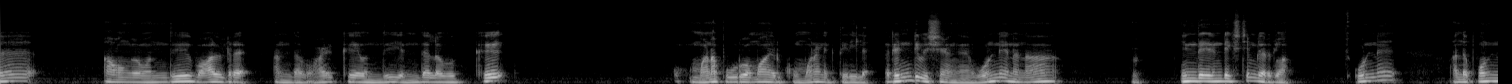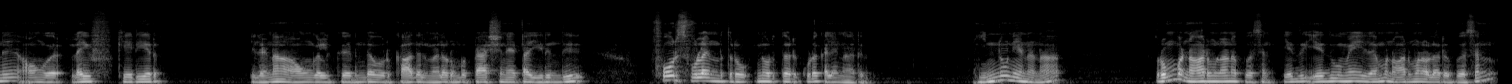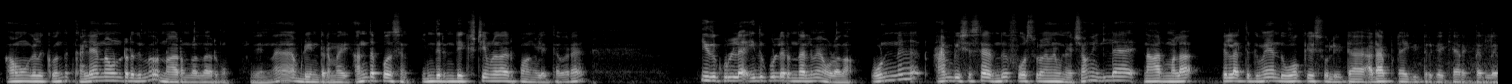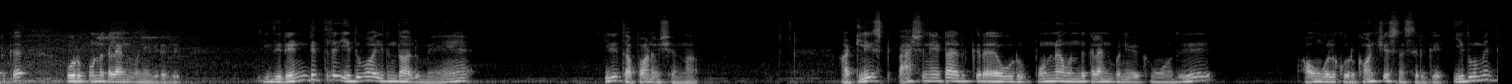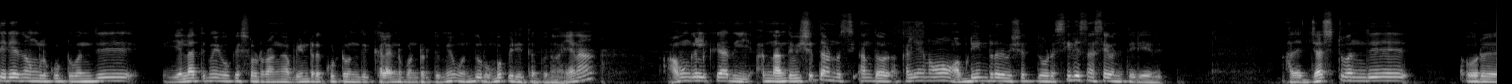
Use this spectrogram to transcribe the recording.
அவங்க வந்து வாழ்கிற அந்த வாழ்க்கை வந்து எந்த அளவுக்கு மனப்பூர்வமாக இருக்குமான்னு எனக்கு தெரியல. ரெண்டு விஷயங்க. ஒன்று என்னென்னா இந்த ரெண்டு எக்ஸ்ட்ரீமில் இருக்கலாம். ஒன்று அந்த பொண்ணு அவங்க லைஃப் கெரியர் இல்லைன்னா அவங்களுக்கு இருந்த ஒரு காதல் மேலே ரொம்ப பேஷனேட்டாக இருந்து ஃபோர்ஸ்ஃபுல்லாக இன்னொருத்தர் இன்னொருத்தர் கூட கல்யாணம் ஆகுது இன்னொன்று என்னென்னா ரொம்ப நார்மலான பர்சன் எது எதுவுமே இல்லாமல் நார்மலாக வளர்கிற பர்சன் அவங்களுக்கு வந்து கல்யாணன்றதுமே ஒரு நார்மலாக தான் இருக்கும். இது என்ன அப்படின்ற மாதிரி. அந்த பர்சன் இந்த ரெண்டு எக்ஸ்ட்ரீமில் தான் இருப்பாங்களே தவிர இதுக்குள்ளே இதுக்குள்ளே இருந்தாலுமே அவ்வளோதான் ஒன்று ஆம்பிஷியஸாக இருந்து ஃபோர்ஸ்ஃபுல்லாக பண்ணி வச்சாங்க இல்லை நார்மலாக எல்லாத்துக்குமே அந்த ஓகே சொல்லிட்டு அடாப்ட் ஆகிட்டு இருக்க கேரக்டரில் இருக்க ஒரு பொண்ணு கல்யாணம் பண்ணிக்கிறது. இது ரெண்டுத்தில் எதுவாக இருந்தாலுமே இது தப்பான விஷயந்தான் அட்லீஸ்ட் பேஷனேட்டாக இருக்கிற ஒரு பொண்ணை வந்து கல்யாணம் பண்ணி வைக்கும்போது அவங்களுக்கு ஒரு கான்ஷியஸ்னஸ் இருக்குது எதுவுமே தெரியாதவங்களை கூட்டு வந்து எல்லாத்துக்குமே ஓகே சொல்கிறாங்க அப்படின்ற கூட்டு வந்து கல்யாணம் பண்ணுறதுமே வந்து ரொம்ப பெரிய தப்பு தான் ஏன்னா அவங்களுக்கு அது அந்த அந்த விஷயத்த அந்த அந்த கல்யாணம் அப்படின்ற விஷயத்தோட சீரியஸ்னஸே வந்து தெரியாது. அதை ஜஸ்ட் வந்து ஒரு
